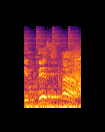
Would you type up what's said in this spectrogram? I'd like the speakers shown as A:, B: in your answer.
A: in this town.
